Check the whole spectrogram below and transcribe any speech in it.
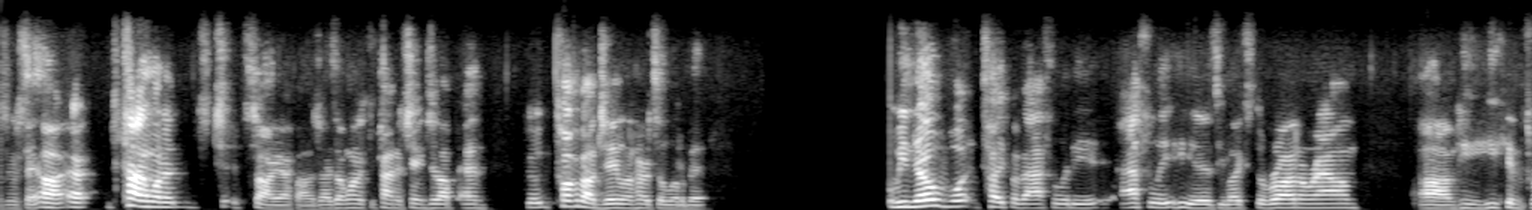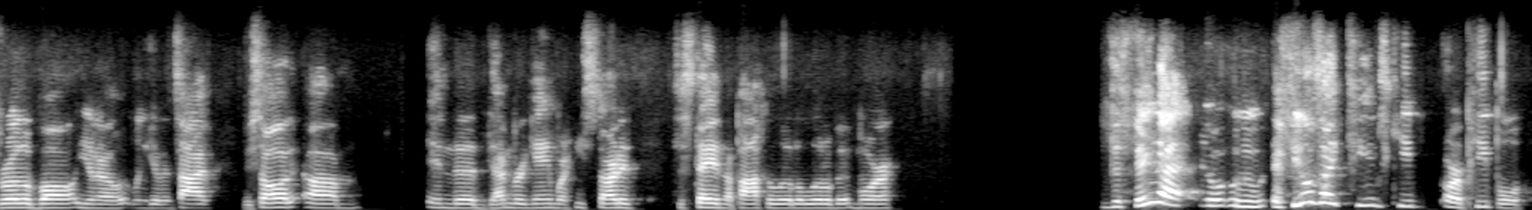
I was going to say, uh, I kind of want to. Sorry, I apologize. I wanted to kind of change it up and talk about Jalen Hurts a little bit. We know what type of athlete athlete he is. He likes to run around. Um, he he can throw the ball, you know, when given time. We saw it um, in the Denver game where he started to stay in the pocket a little, little bit more. The thing that it feels like teams keep or people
